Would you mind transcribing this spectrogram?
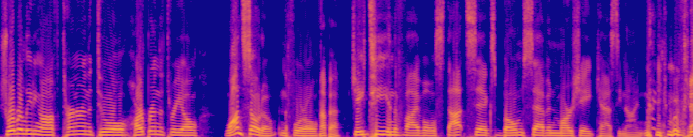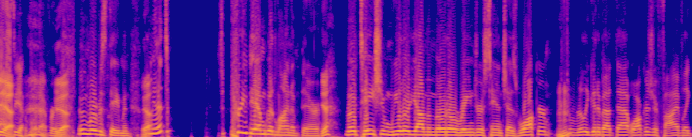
Schwarber leading off, Turner in the two hole, Harper in the three hole, Juan Soto in the four hole, Not bad. JT in the five hole, Stott six, Bohm seven, Marsh eight, Cassie nine. you can move Cassie Yeah. up, whatever. Yeah. It was more of a statement. Yeah. I mean, that's a, it's a pretty damn good lineup there. Yeah. Rotation: Wheeler, Yamamoto, Ranger, Sanchez, Walker. Mm-hmm. Feel really good about that. Walker's your five. Like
